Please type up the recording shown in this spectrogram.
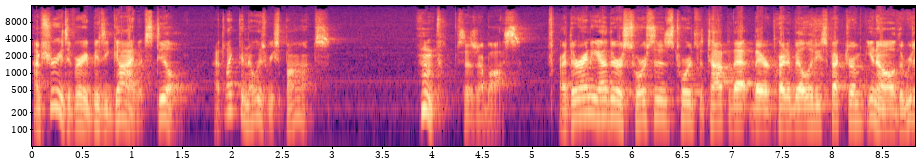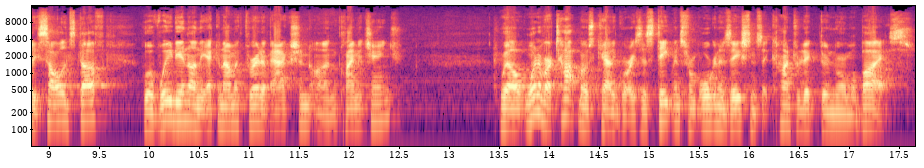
I'm sure he's a very busy guy, but still, I'd like to know his response. Humph, says our boss. Are there any other sources towards the top of that their credibility spectrum? You know, the really solid stuff, who have weighed in on the economic threat of action on climate change? Well, one of our topmost categories is statements from organizations that contradict their normal bias.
